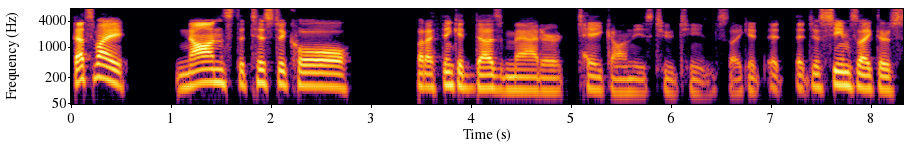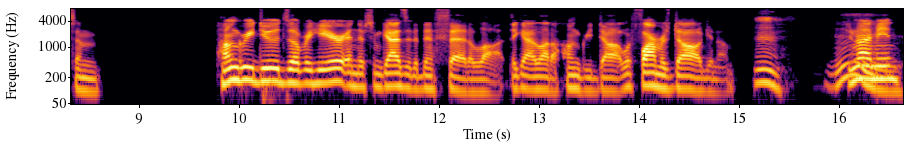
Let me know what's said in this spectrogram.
that's my non-statistical, but I think it does matter take on these two teams. Like it it it just seems like there's some hungry dudes over here, and there's some guys that have been fed a lot. They got a lot of hungry dog. We're farmer's dog in them. Mm. Do you know what I mean?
